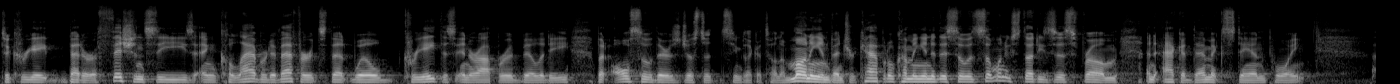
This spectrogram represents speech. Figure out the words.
to create better efficiencies and collaborative efforts that will create this interoperability. But also there's just a seems like a ton of money and venture capital coming into this. So as someone who studies this from an academic standpoint, uh,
